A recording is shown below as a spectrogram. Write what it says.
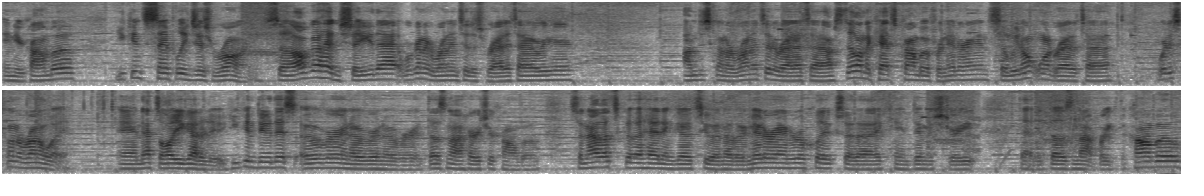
in your combo, you can simply just run. So I'll go ahead and show you that. We're going to run into this Rattata over here. I'm just going to run into the Rattata. I'm still on the catch combo for Nidoran, so we don't want Rattata. We're just going to run away. And that's all you got to do. You can do this over and over and over. It does not hurt your combo. So now let's go ahead and go to another Nidoran real quick so that I can demonstrate that it does not break the combo.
